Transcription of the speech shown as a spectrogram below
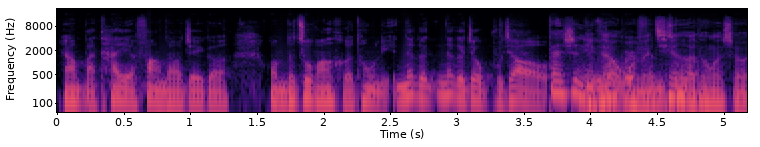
然后把他也放到这个我们的租房合同里，那个那个就不叫。但是你知道，我们签合同的时候，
